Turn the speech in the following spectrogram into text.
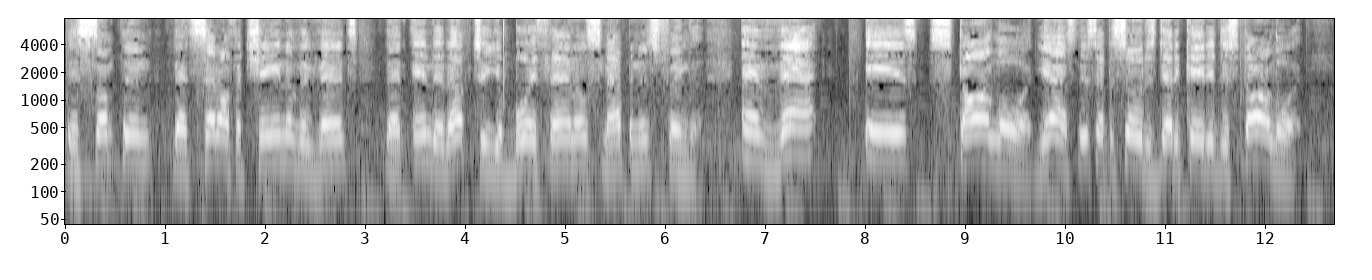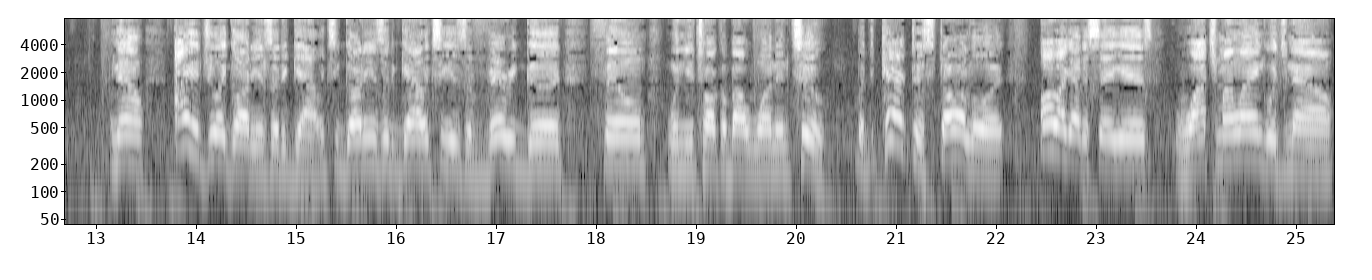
is something that set off a chain of events that ended up to your boy Thanos snapping his finger. And that is Star Lord. Yes, this episode is dedicated to Star Lord. Now, I enjoy Guardians of the Galaxy. Guardians of the Galaxy is a very good film when you talk about one and two. But the character Star Lord, all I got to say is watch my language now.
